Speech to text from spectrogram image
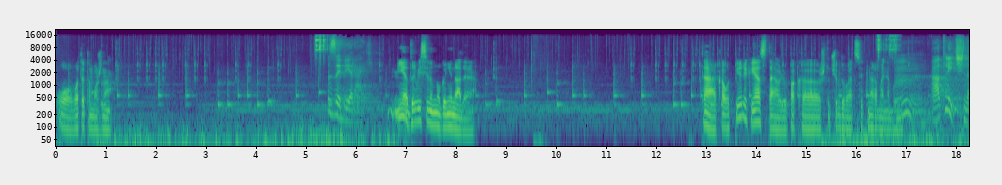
О, вот это можно. Забирай. Нет, древесины много не надо. Так, а вот перьев я оставлю пока штучек 20. Нормально будет. М, отлично.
